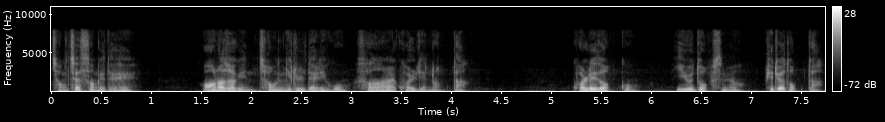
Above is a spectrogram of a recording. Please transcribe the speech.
정체성에 대해 언어적인 정의를 내리고 선언할 권리는 없다. 권리도 없고 이유도 없으며 필요도 없다.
